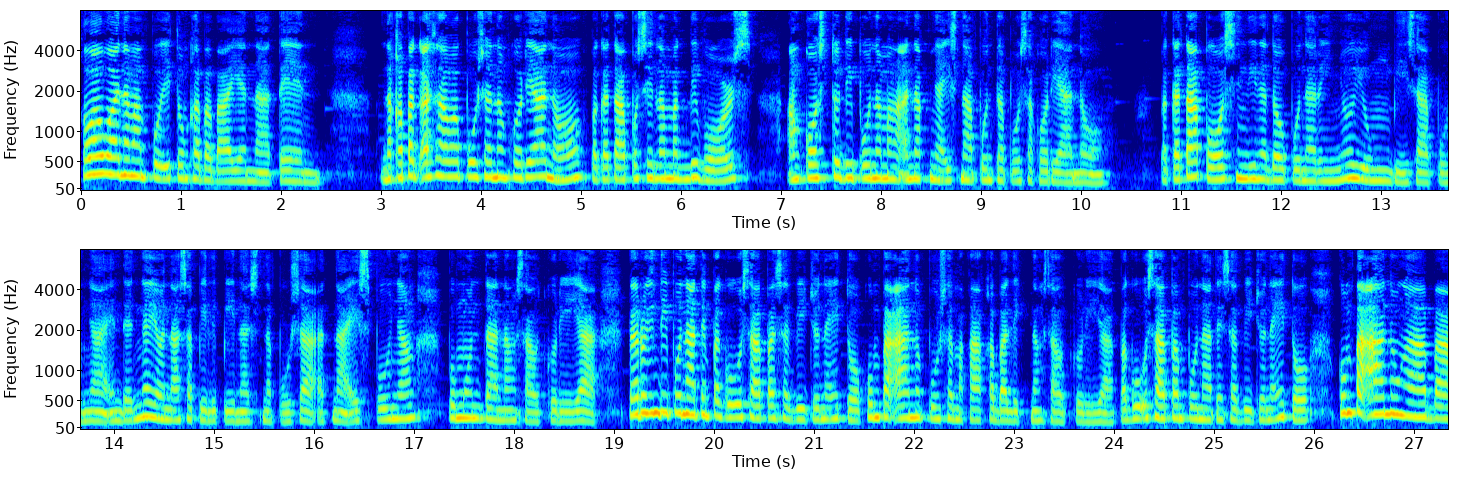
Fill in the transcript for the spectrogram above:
Kawawa naman po itong kababayan natin. Nakapag-asawa po siya ng Koreano, pagkatapos silang mag-divorce, ang custody po ng mga anak niya is napunta po sa Koreano. Pagkatapos, hindi na daw po na-renew yung visa po niya. And then ngayon, nasa Pilipinas na po siya at nais po niyang pumunta ng South Korea. Pero hindi po natin pag-uusapan sa video na ito kung paano po siya makakabalik ng South Korea. Pag-uusapan po natin sa video na ito kung paano nga ba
